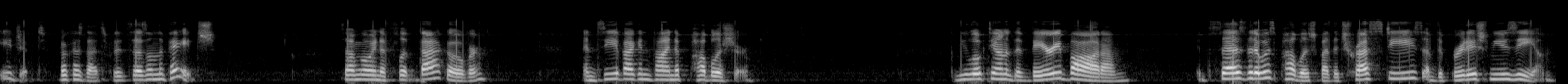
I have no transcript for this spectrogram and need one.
Egypt, because that's what it says on the page. So I'm going to flip back over and see if I can find a publisher. If you look down at the very bottom, it says that it was published by the trustees of the British Museum.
